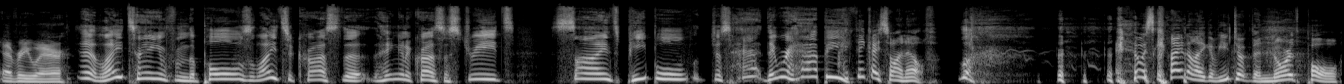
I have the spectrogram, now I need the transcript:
everywhere. Yeah, lights hanging from the poles, lights across the hanging across the streets, signs. People just had they were happy. I think I saw an elf. Look, It was kind of like if you took the North Pole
